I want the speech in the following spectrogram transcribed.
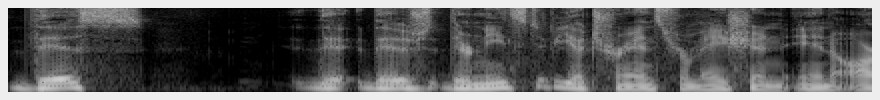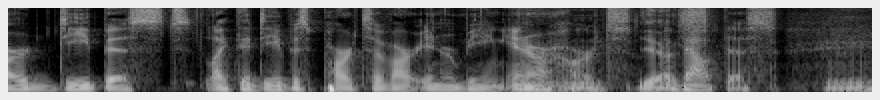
this th- there's there needs to be a transformation in our deepest like the deepest parts of our inner being in our mm-hmm. hearts Yes. about this. Mm-hmm.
